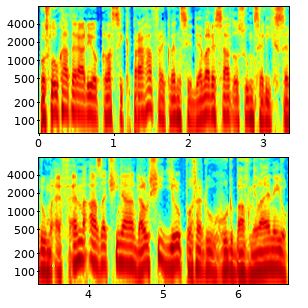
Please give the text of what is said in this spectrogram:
Posloucháte rádio Klasik Praha, frekvenci 98,7 FM a začíná další díl pořadu Hudba v miléniu.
